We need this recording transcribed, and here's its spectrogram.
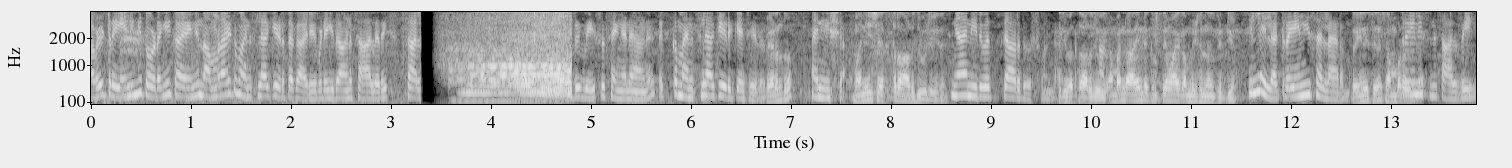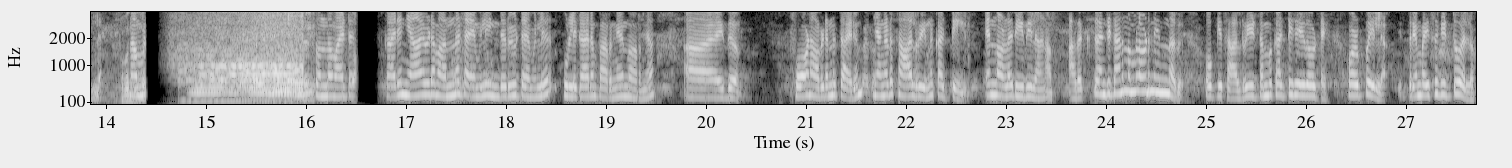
അവർ ട്രെയിനിങ് തുടങ്ങി കഴിഞ്ഞ് നമ്മളായിട്ട് മനസ്സിലാക്കി എടുത്ത കാര്യം ഇവിടെ ഇതാണ് സാലറി സാലറി ബേസസ് എങ്ങനെയാണ്? ഒക്കെ മനസ്സിലാക്കി എടുക്കുക ചെയ്തത് അനീഷ. മനീഷ് എത്ര നാൾ ജോലി ചെയ്തു ഞാൻ ഇരുപത്തി ആറ് ദിവസം ഇരുപത്തി ആറ് ജോലി. അതിന്റെ കൃത്യമായ കമ്മീഷൻ കിട്ടിയോ? ഇല്ല ഇല്ല. ട്രെയിനീസ് അല്ലായിരുന്നു. ട്രെയിനിസിന് സാലറി ഇല്ല. നമ്മൾ സ്വന്തമായിട്ട് കാര്യം ഞാൻ ഇവിടെ വന്ന ടൈമിൽ ഇന്റർവ്യൂ ടൈമിൽ പുള്ളിക്കാരൻ പറഞ്ഞെന്ന് പറഞ്ഞാൽ ഇത് ഫോൺ അവിടെ നിന്ന് തരും. ഞങ്ങളുടെ സാലറി നിന്ന് കട്ട് ചെയ്യും എന്നുള്ള രീതിയിലാണ്. അതൊക്കെ കണ്ടിട്ടാണ് നമ്മൾ അവിടെ നിന്നത്. ഓക്കെ സാലറി കിട്ടുമ്പോൾ കട്ട് ചെയ്തോട്ടെ. കുഴപ്പമില്ല. ഇത്രയും പൈസ കിട്ടുമല്ലോ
